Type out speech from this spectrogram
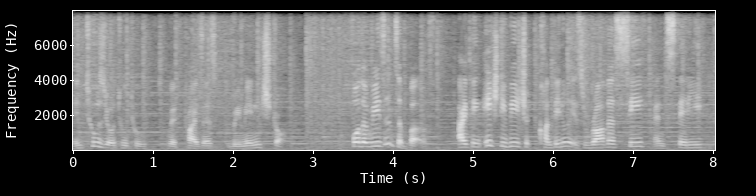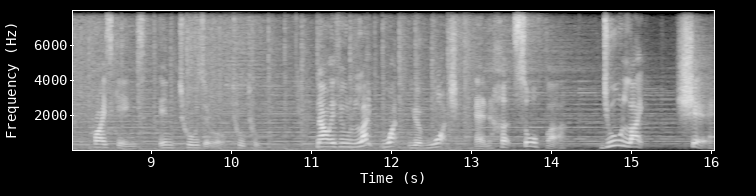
in 2022 with prices remaining strong. For the reasons above, I think HDB should continue its rather safe and steady price gains in 2022. Now, if you like what you have watched and heard so far, do like, share,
